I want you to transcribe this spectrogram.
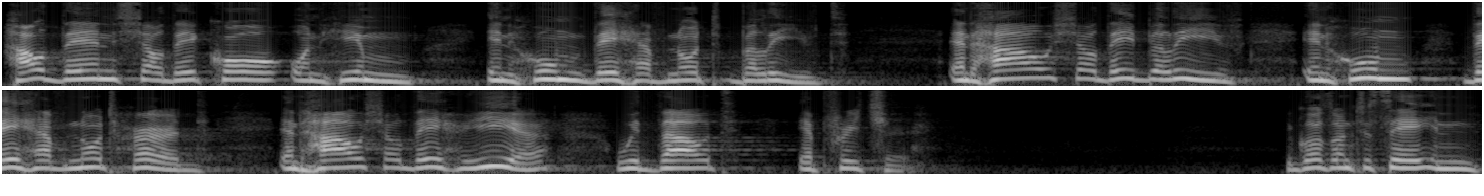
How then shall they call on him in whom they have not believed? And how shall they believe in whom they have not heard? And how shall they hear without a preacher? It goes on to say in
